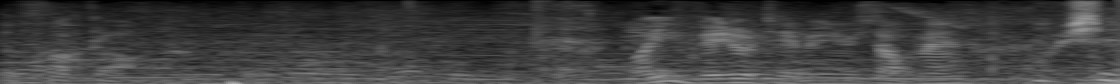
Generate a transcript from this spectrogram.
the fuck off. Why are you videotaping yourself, man? Oh shit.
